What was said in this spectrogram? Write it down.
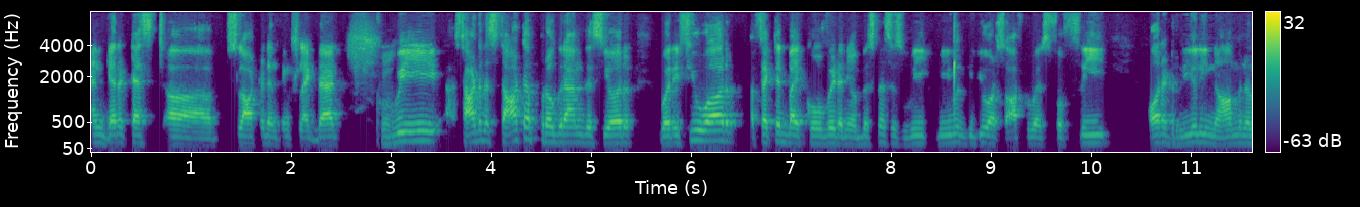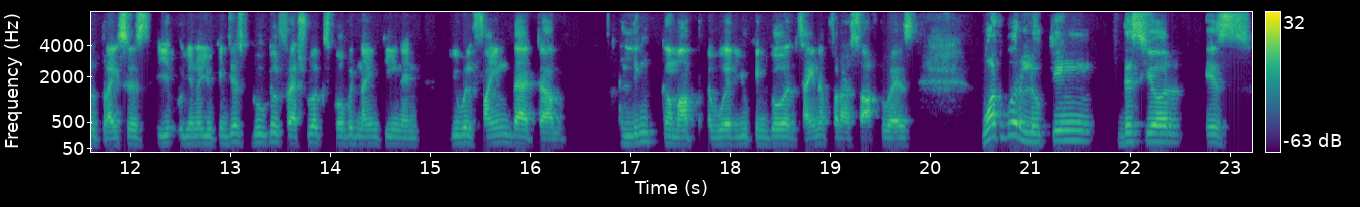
and get a test uh, slotted and things like that. Cool. We started a startup program this year where if you are affected by COVID and your business is weak, we will give you our softwares for free or at really nominal prices. You, you know, you can just Google Freshworks COVID 19 and you will find that um, link come up where you can go and sign up for our softwares. What we're looking this year is,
